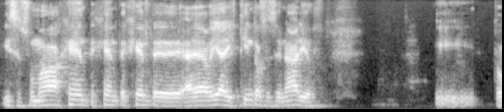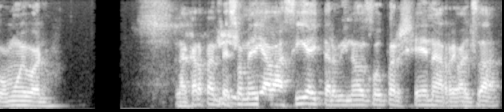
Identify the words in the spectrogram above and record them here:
y, se sumaba gente, gente, gente. Ahí había distintos escenarios y estuvo muy bueno. La carpa empezó media vacía y terminó súper llena, rebalsada.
